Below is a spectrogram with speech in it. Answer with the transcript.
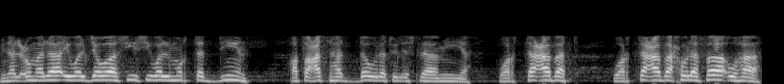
من العملاء والجواسيس والمرتدين قطعتها الدولة الإسلامية وارتعبت وارتعب حلفاؤها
